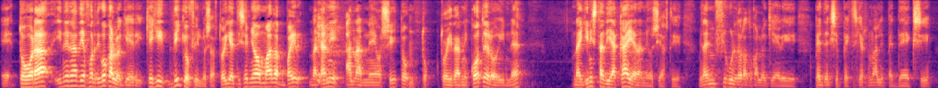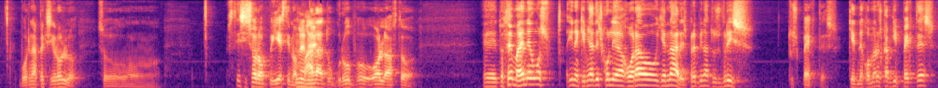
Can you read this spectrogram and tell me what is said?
Ε, τώρα είναι ένα διαφορετικό καλοκαίρι. Και έχει δίκιο ο φίλος αυτό, γιατί σε μια ομάδα που πάει να κάνει ανανέωση, το, το, το ιδανικότερο είναι να γίνει σταδιακά η ανανέωση αυτή. Δηλαδή, μην φύγουν τώρα το καλοκαίρι 5-6 παίκτες και έρθουν άλλοι 5-6. Μπορεί να παίξει ρόλο στο... στις ισορροπίες, στην Ναι, ομάδα ναι. του γκρουπ, όλο αυτό. Ε, το θέμα είναι όμως, είναι και μια δύσκολη αγορά ο Γενάρης. Πρέπει να τους βρεις τους παίκτες. Και ενδεχομένως κάποιοι παίκτες,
